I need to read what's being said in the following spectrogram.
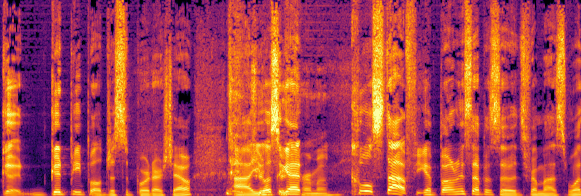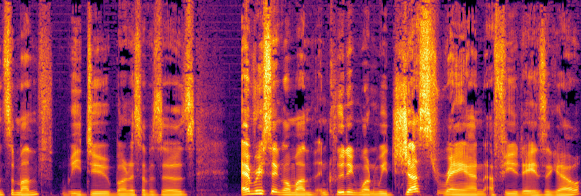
good, good people just support our show. Uh, you also get karma. cool stuff. You get bonus episodes from us once a month. We do bonus episodes every single month, including one we just ran a few days ago.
